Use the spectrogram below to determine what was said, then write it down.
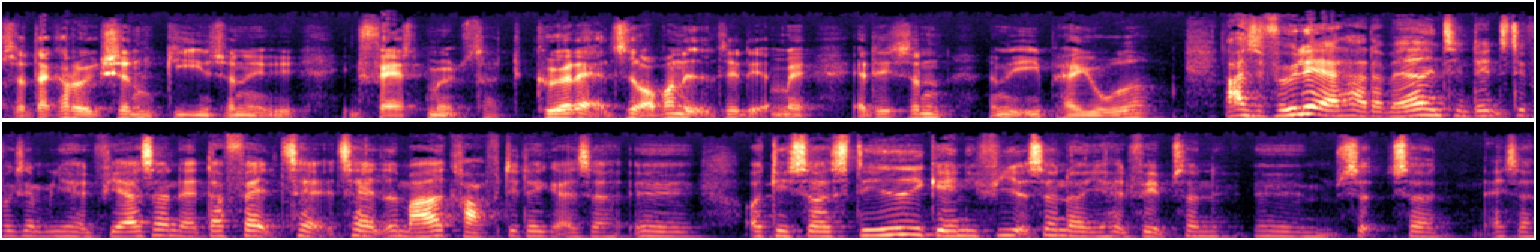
så der kan du ikke sådan give sådan en, en fast mønster. Kører det altid op og ned det der med, er det sådan i perioder? Nej, selvfølgelig er, har der været en tendens til for eksempel i 70'erne, at der faldt tallet meget kraftigt, ikke? Altså, øh, og det er så steget igen i 80'erne og i 90'erne. Øh, så, så altså,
